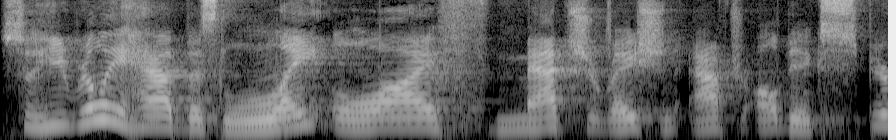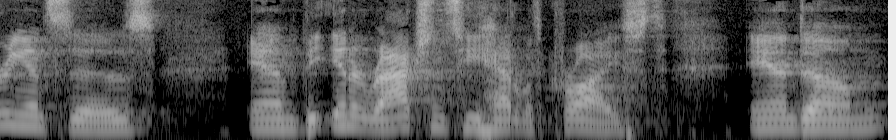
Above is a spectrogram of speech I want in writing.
So he really had this late life maturation after all the experiences and the interactions he had with Christ. And, um,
